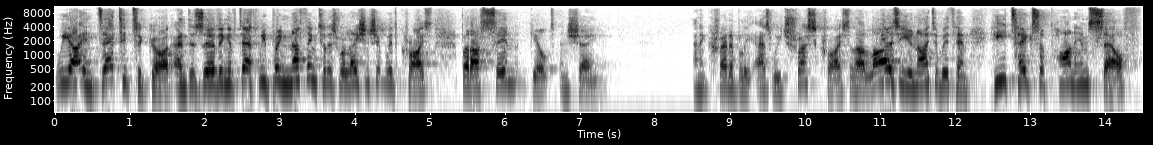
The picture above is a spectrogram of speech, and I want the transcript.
we are indebted to God and deserving of death. We bring nothing to this relationship with Christ but our sin, guilt, and shame. And incredibly, as we trust Christ and our lives are united with Him, He takes upon Himself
